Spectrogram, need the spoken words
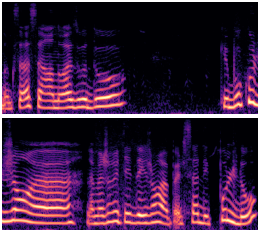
Donc, ça, c'est un oiseau d'eau que beaucoup de gens, euh, la majorité des gens appellent ça des poules d'eau.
